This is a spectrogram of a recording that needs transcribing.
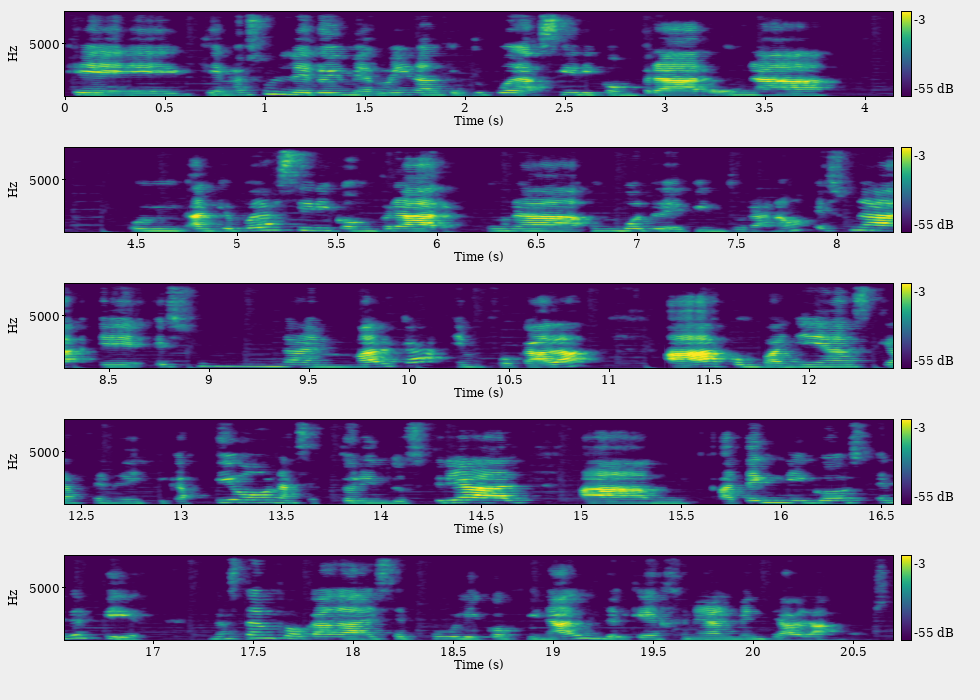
que, que, no es un Leroy Merlin al que tú puedas ir y comprar una... al que puedas ir y comprar una, un bote de pintura, ¿no? Es una, eh, es una marca enfocada a compañías que hacen edificación, a sector industrial, a, técnicos, es decir, no está enfocada a ese público final del que generalmente hablamos.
